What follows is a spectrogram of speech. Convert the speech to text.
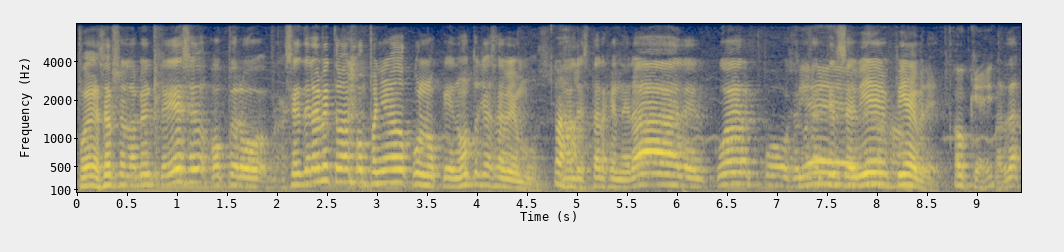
Puede ser solamente ese, o, pero generalmente va acompañado con lo que nosotros ya sabemos. Ajá. Malestar general, el cuerpo, Fiebre, sentirse bien, ajá. fiebre. Ok. ¿Verdad?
